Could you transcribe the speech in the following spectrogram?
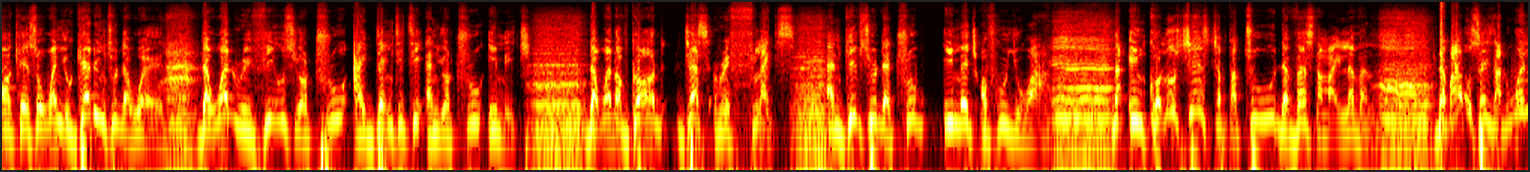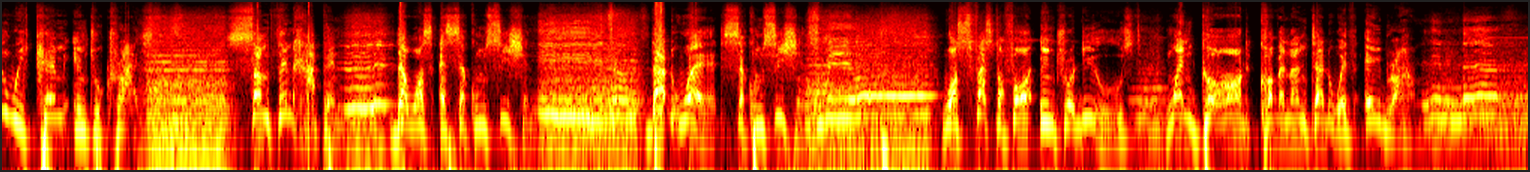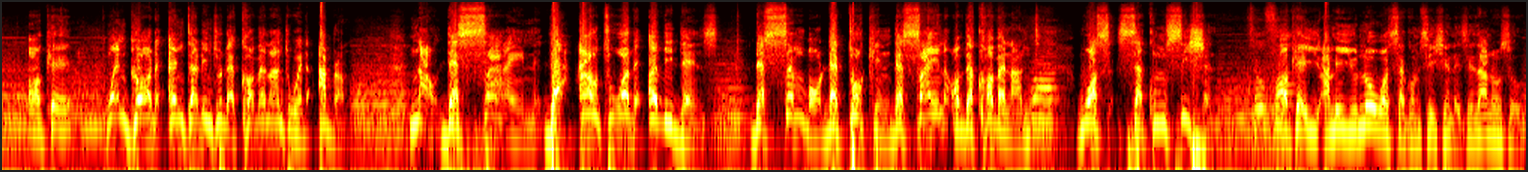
Okay, so when you get into the word, the word reveals your true identity and your true image. The word of God just reflects and gives you the true image of who you are. Now, in Colossians chapter 2, the verse number 11, the Bible says that when we came into Christ, something happened. There was a circumcision. That word, circumcision, was first of all introduced when God covenanted with Abraham. Okay. When God entered into the covenant with Abram. Now, the sign, the outward evidence, the symbol, the token, the sign of the covenant was circumcision. Okay, I mean, you know what circumcision is, is that also?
